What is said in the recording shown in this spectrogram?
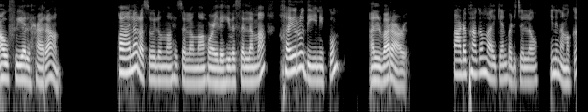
أو في الحرام. قال رسول الله صلى الله عليه وسلم خير دينكم الورع. പാഠഭാഗം വായിക്കാൻ പഠിച്ചല്ലോ. ഇനി നമുക്ക്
